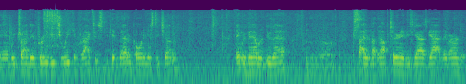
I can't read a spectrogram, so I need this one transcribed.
and we've tried to improve each week in practice to get better, going against each other. I think we've been able to do that. And, uh, excited about the opportunity these guys got. They've earned it.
